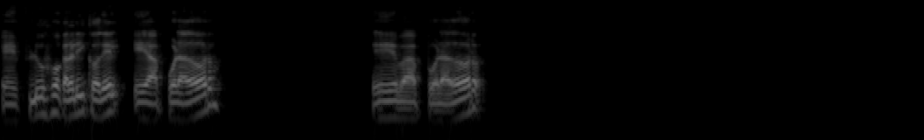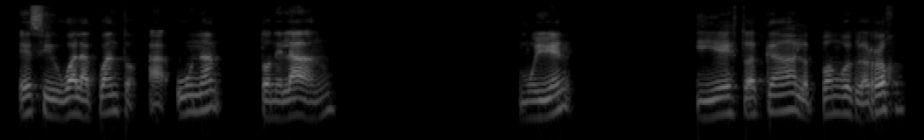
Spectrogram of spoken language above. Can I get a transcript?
el flujo calórico del evaporador evaporador es igual a cuánto? A una tonelada, ¿no? Muy bien. Y esto acá lo pongo de color rojo.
